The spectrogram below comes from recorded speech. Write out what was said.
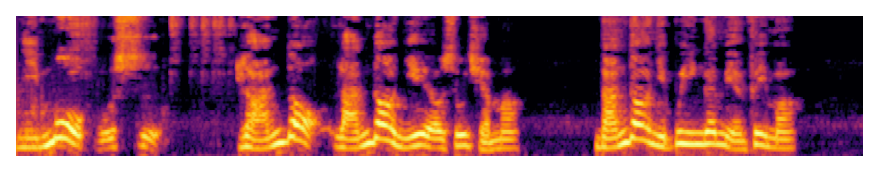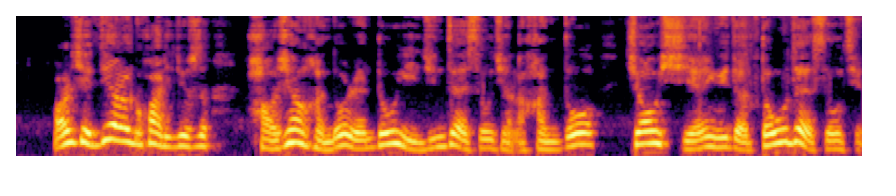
你莫不是？难道难道你也要收钱吗？难道你不应该免费吗？而且第二个话题就是。好像很多人都已经在收钱了，很多教闲鱼的都在收钱。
